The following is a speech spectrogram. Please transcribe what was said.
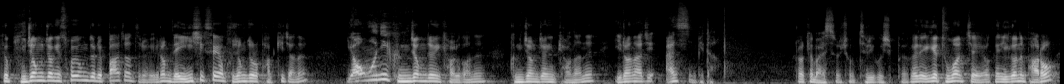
그 부정적인 소용돌이에 빠져들어요. 이러면 내 인식세가 부정적으로 바뀌잖아요. 영원히 긍정적인 결과는 긍정적인 변화는 일어나지 않습니다. 그렇게 말씀을 좀 드리고 싶어요. 그래서 이게 두 번째예요. 이거는 바로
